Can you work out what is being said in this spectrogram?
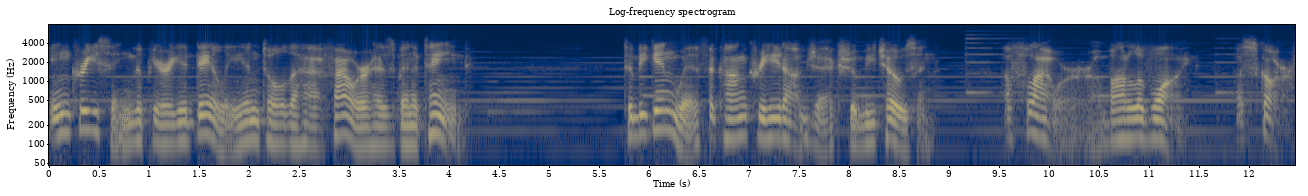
increasing the period daily until the half hour has been attained. To begin with, a concrete object should be chosen a flower, a bottle of wine, a scarf.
